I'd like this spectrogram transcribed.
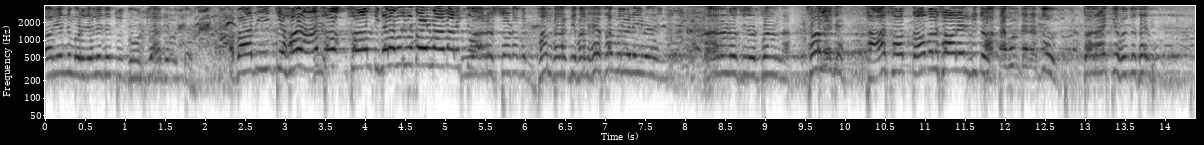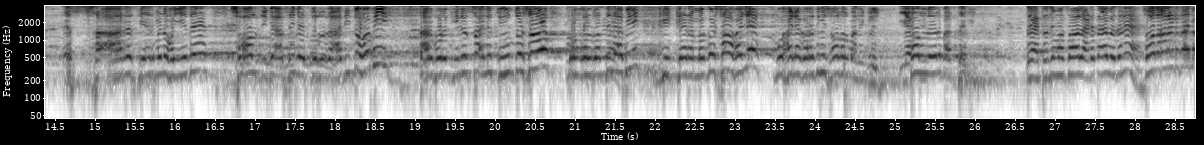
লরিয়ান দি মরে গেলে যে তুই বসলে আগে করতে আবার ইন কি হয় আর সল দি ফেলা করিবে তো এবার মালিক তো। আর আপ ফান ফারাক দি ফান। হে সঙ্গ করিবে নাই ভাই আর নসিন ফান না। এই দে ছা সত্য বলে শহরের দিত কথা শুনছে না তুই? তোর আর কি হইতো স্যার? আর চেয়ারম্যান হইয়ে দে চল জিবে আসিবে তোর রাজিত হবি। তারপরে গিরে চাইলে তুই তো সব মঙ্গলবার দিন আবি গ্রামে সাহ হইলে মহিলা করে দিবি চলের মালিক লই চল লইয়ের বাদ দিবি। তো এতদিন সল আড়ে তাই বেদনে চল আর এটা যাইব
